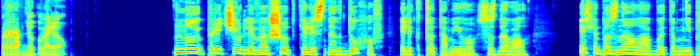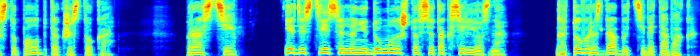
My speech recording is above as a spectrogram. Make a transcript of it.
правду говорю». Ну и причудливые шутки лесных духов, или кто там его создавал. Если бы знала об этом, не поступала бы так жестоко. «Прости, я действительно не думала, что все так серьезно. Готова раздобыть тебе табак».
